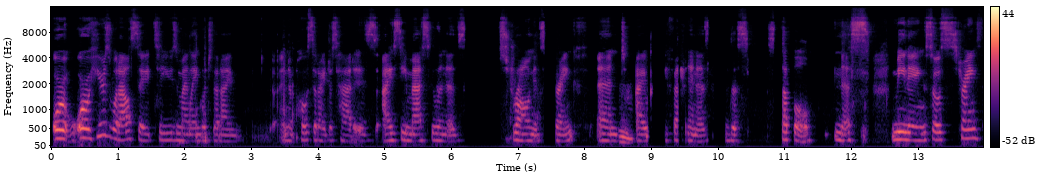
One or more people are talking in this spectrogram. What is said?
or or here's what I'll say to use my language that I'm in a post that I just had is I see masculine as strong and strength, and Mm. I feminine as this suppleness, meaning so strength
